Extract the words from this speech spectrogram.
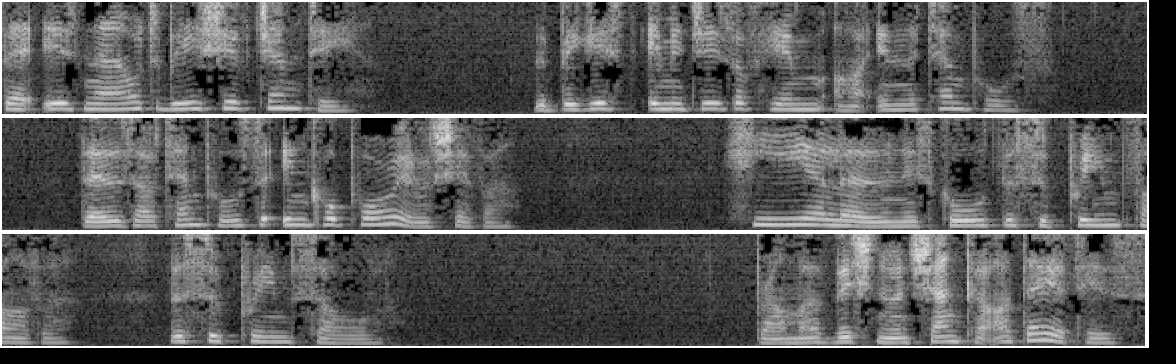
There is now to be Shiv Jayanti. The biggest images of him are in the temples. Those are temples to incorporeal Shiva. He alone is called the Supreme Father, the Supreme Soul. Brahma, Vishnu and Shankar are deities.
